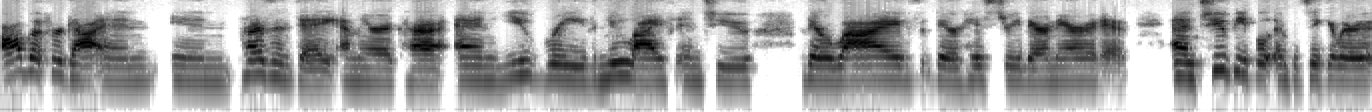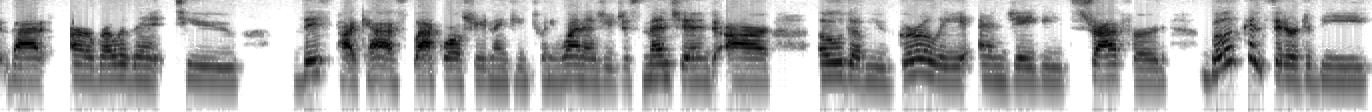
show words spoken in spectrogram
all but forgotten in present day America, and you breathe new life into their lives, their history, their narrative and two people in particular that are relevant to this podcast, Black Wall Street 1921, as you just mentioned, are O.W. Gurley and J.B. Stratford, both considered to be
